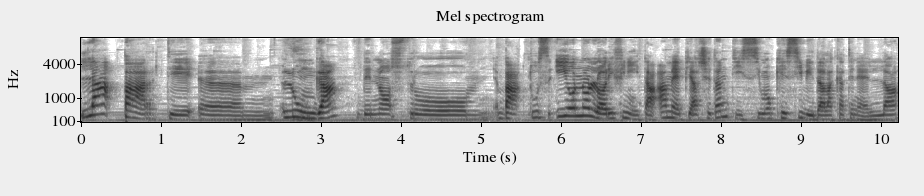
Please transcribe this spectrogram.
La parte eh, lunga del nostro mm, Bactus io non l'ho rifinita, a me piace tantissimo che si veda la catenella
